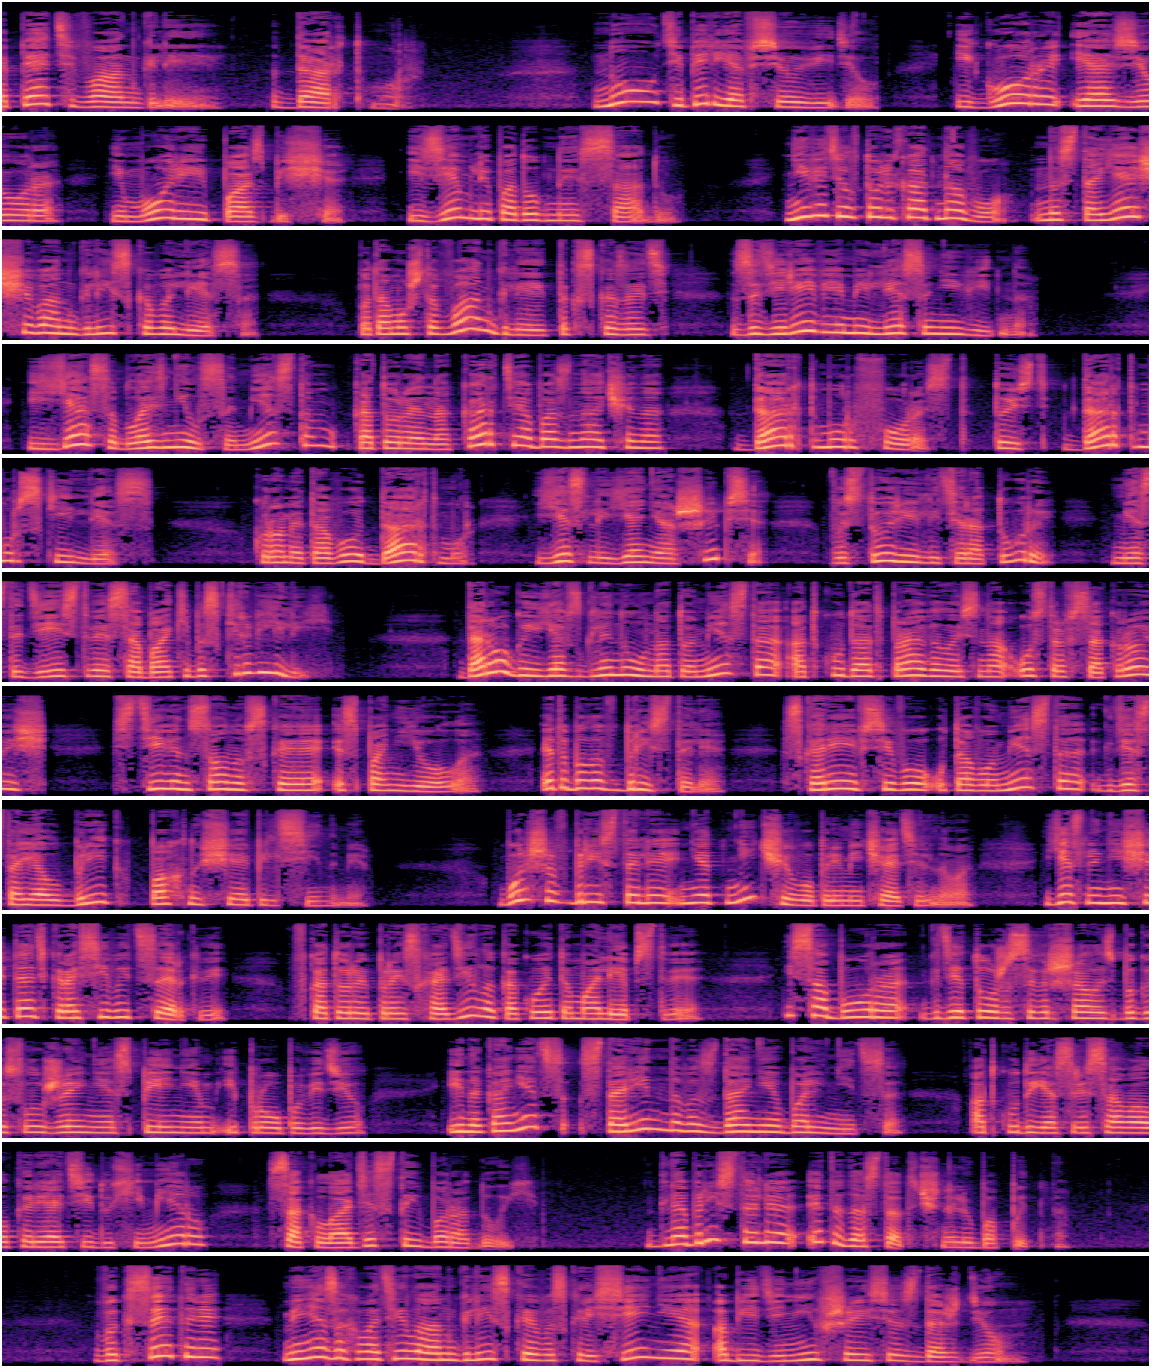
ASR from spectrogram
Опять в Англии. Дартмур. Ну, теперь я все видел. И горы, и озера, и море, и пастбища, и земли, подобные саду. Не видел только одного — настоящего английского леса, потому что в Англии, так сказать, за деревьями леса не видно. И я соблазнился местом, которое на карте обозначено Дартмур Форест, то есть Дартмурский лес. Кроме того, Дартмур, если я не ошибся, в истории литературы место действия собаки Баскервилей. Дорогой я взглянул на то место, откуда отправилась на остров Сокровищ Стивенсоновская Эспаньола. Это было в Бристоле, скорее всего, у того места, где стоял бриг, пахнущий апельсинами. Больше в Бристоле нет ничего примечательного, если не считать красивой церкви, в которой происходило какое-то молебствие, и собора, где тоже совершалось богослужение с пением и проповедью, и, наконец, старинного здания больницы, откуда я срисовал кариатиду Химеру с окладистой бородой. Для Бристоля это достаточно любопытно. В Эксетере меня захватило английское воскресенье, объединившееся с дождем.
